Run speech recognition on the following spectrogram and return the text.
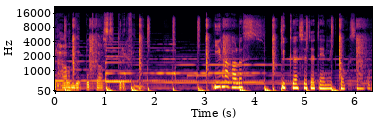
verhalende podcasts terugvinden. Hier mag alles. U kust het uiteindelijk toch zelf op.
